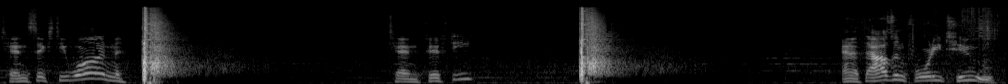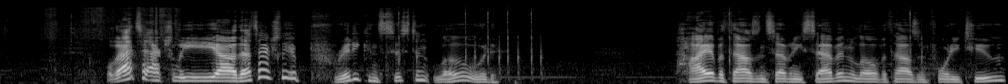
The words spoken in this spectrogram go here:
Ten sixty one. Ten fifty. And a thousand forty two. Well, that's actually, uh, that's actually a pretty consistent load. High of 1,077, low of 1,042.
